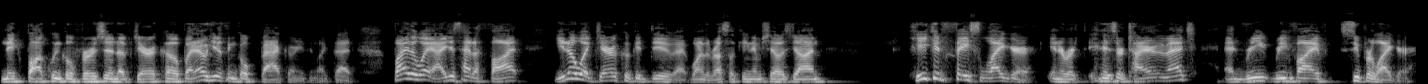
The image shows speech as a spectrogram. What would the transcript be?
Nick Bockwinkel version of Jericho, but I know he doesn't go back or anything like that. By the way, I just had a thought. You know what Jericho could do at one of the Wrestle Kingdom shows, John? he could face Liger in, a, in his retirement match and re- revive Super Liger.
